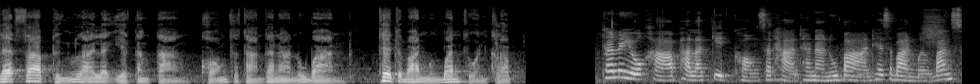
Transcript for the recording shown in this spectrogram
และทราบถึงรายละเอียดต่างๆ ของสถานธนานุบาล เทศบาลเมืองบ้านสวนครับท่านนายกคะภารกิจของสถานธนานุบาล เทศบาลเมืองบ้านส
